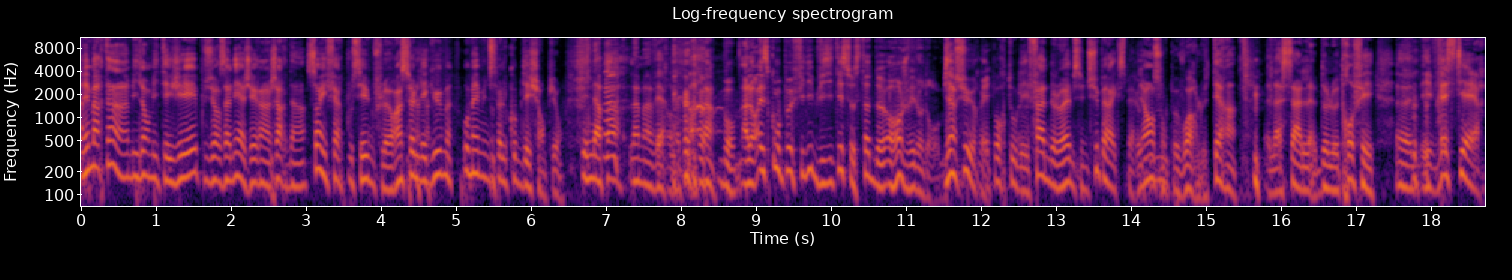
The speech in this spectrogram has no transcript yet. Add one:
Mais Martin a un bilan mitigé, plusieurs années à gérer un jardin sans y faire pousser une fleur, un seul légume ou même une seule coupe des champions. Il n'a pas la main verte. Bon, alors, est-ce qu'on peut, Philippe, visiter ce stade de Orange Vélodrome? Bien sûr, et pour tous les fans de l'OM, c'est une super expérience. On peut voir le terrain, la salle de le trophée, euh, les vestiaires,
